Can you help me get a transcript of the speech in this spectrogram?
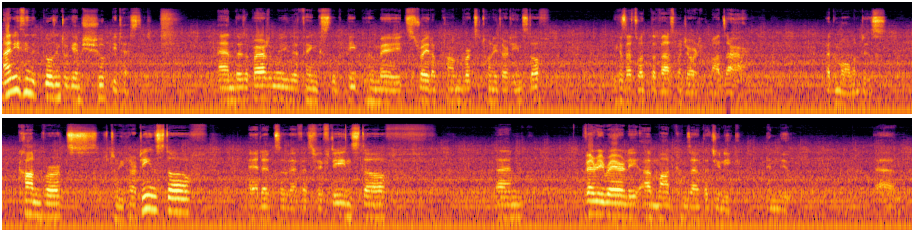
Anything that goes into a game should be tested. And there's a part of me that thinks that the people who made straight up converts of 2013 stuff, because that's what the vast majority of mods are at the moment, is converts of 2013 stuff, edits of FS15 stuff, and very rarely a mod comes out that's unique and new. Um,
